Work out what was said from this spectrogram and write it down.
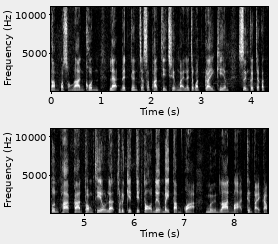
ต่ำกว่า 2 ล้านคน และเม็ดเงินจะสะพัดที่เชียงใหม่และจังหวัดใกล้เคียง ซึ่งก็จะกระตุ้นภาคการท่องเที่ยวและธุรกิจที่ต่อเนื่องไม่ต่ำกว่าหมื่นล้านบาทขึ้นไปครับ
